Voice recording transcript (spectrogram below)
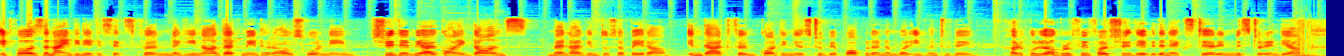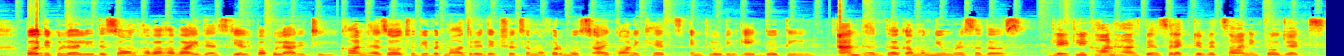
It was the 1986 film Nagina that made her household name. Devi iconic dance Main Nagin Sapera in that film continues to be a popular number even today. Her choreography for Sridevi the next year in Mr. India Particularly, the song Hawa Hawai then scaled popularity. Khan has also given Madhuri Dixit some of her most iconic hits, including Ek Do Teen and Dhak Dhak, among numerous others. Lately, Khan has been selective with signing projects.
